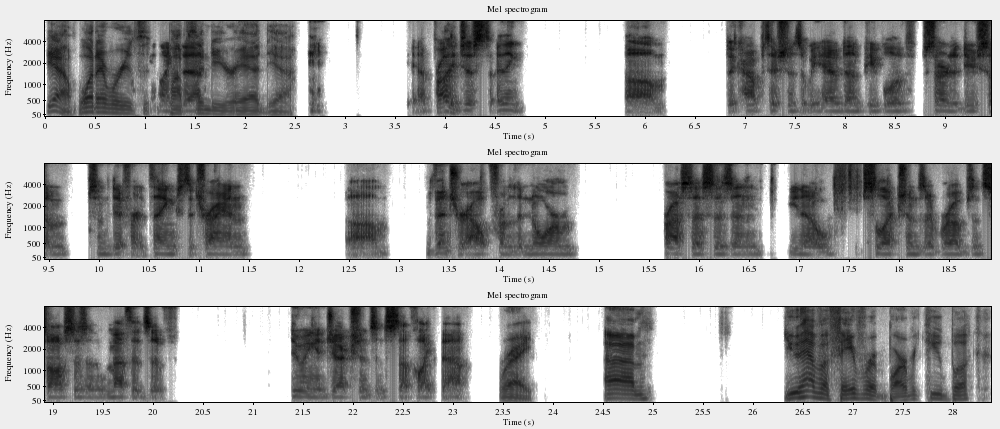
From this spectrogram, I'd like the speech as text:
Yeah, whatever is Like pops that. into your head. Yeah. yeah, probably just I think um the competitions that we have done, people have started to do some some different things to try and um venture out from the norm processes and you know selections of rubs and sauces and methods of doing injections and stuff like that. Right. Um, do you have a favorite barbecue book?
